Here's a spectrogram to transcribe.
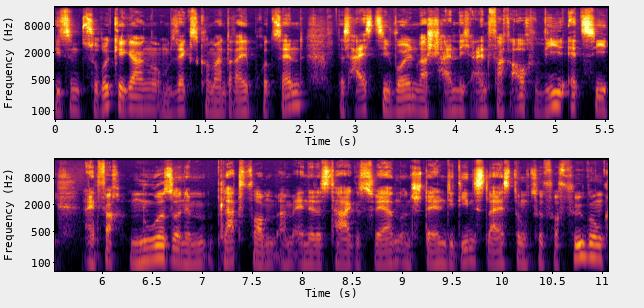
die sind zurückgegangen um 6,3 Prozent. Das heißt, sie wollen wahrscheinlich einfach auch wie Etsy einfach nur so eine Plattform am Ende des Tages werden und stellen die Dienstleistung zur Verfügung.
